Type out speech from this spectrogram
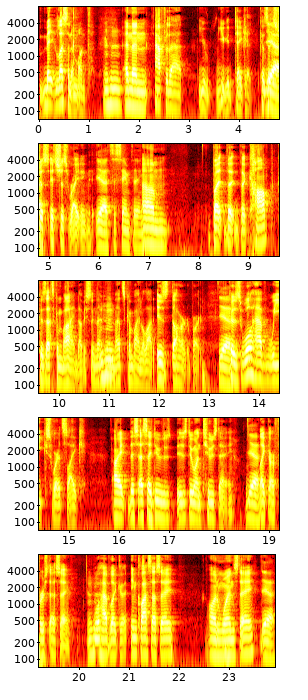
may, less than a month, Mhm. and then after that, you you could take it because Yeah. it's just it's just writing. Yeah, it's the same thing. Um, but the the comp because that's combined, obviously, and, that, Mhm. and that's combined a lot is the harder part. yeah. Because we'll have weeks where it's like, all right, this essay due is due on Tuesday, Yeah. like our first essay. Mhm. We'll have like an in class essay on Wednesday, yeah.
